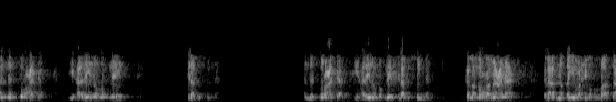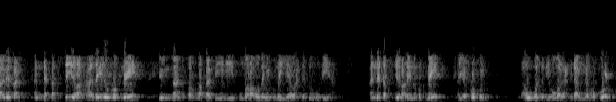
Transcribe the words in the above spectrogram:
أن السرعة في هذين الركنين خلاف السنة. أن السرعة في هذين الركنين خلاف السنة. كما مر معنا سابقا أن تقصير هذين الركنين مما تصرف فيه أمراء بني أمية واحدثوه فيها. أن تقصير هذين الركنين أي الركن الأول الذي هو الاعتدال من الركوع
